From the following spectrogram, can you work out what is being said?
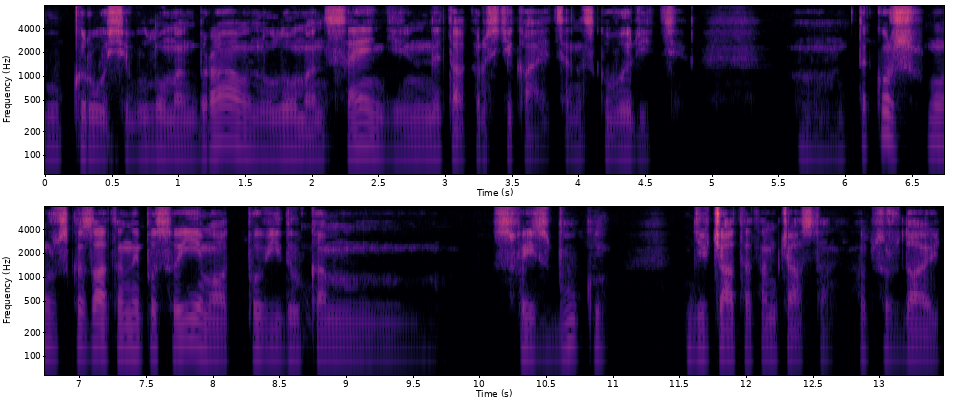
у кросів, у Ломан Браун, у Ломан Сенді. Він не так розтікається на сковорідці. Також можу сказати не по своїм, а от по відгукам з Фейсбуку. Дівчата там часто обсуждають,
